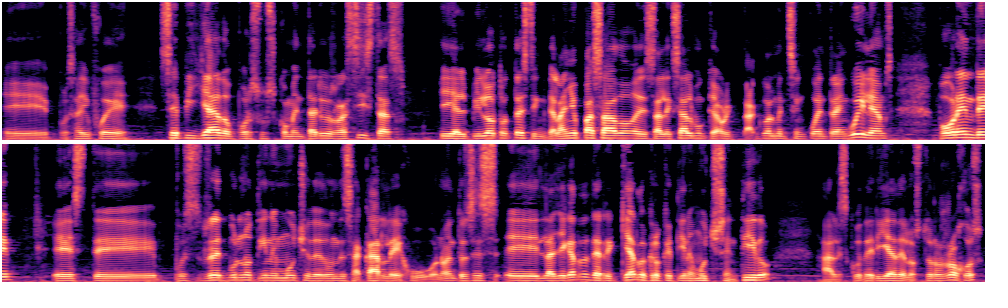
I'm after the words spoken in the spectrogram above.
eh, pues ahí fue cepillado por sus comentarios racistas y el piloto testing del año pasado es Alex Albon que actualmente se encuentra en Williams, por ende este, pues Red Bull no tiene mucho de dónde sacarle jugo, ¿no? Entonces, eh, la llegada de Ricciardo creo que tiene mucho sentido a la escudería de los Toros Rojos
